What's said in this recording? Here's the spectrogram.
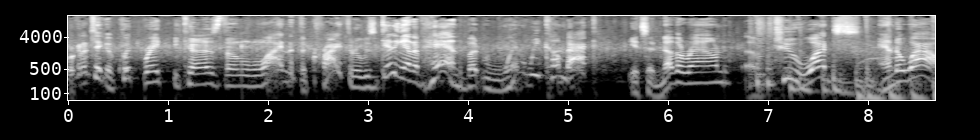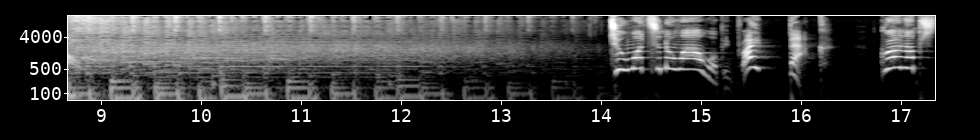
We're going to take a quick break because the line at the cry through is getting out of hand, but when we come back, it's another round of two what's and a wow. Two What's in a Wow. We'll be right back. Grown ups,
